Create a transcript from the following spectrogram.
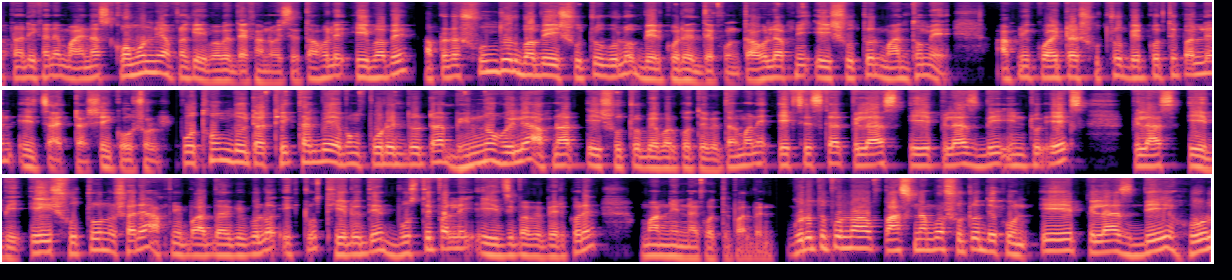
আপনার এখানে মাইনাস কমন নিয়ে আপনাকে এইভাবে দেখানো হয়েছে। তাহলে এইভাবে আপনারা সুন্দরভাবে এই সূত্রগুলো বের করে দেখুন। তাহলে আপনি এই সূত্রের মাধ্যমে আপনি কয়টা সূত্র বের করতে পারলেন? এই চারটা, সেই কৌশল। প্রথম দুইটা ঠিক থাকবে এবং পরের দুটা ভিন্ন হইলে আপনার এই সূত্র ব্যবহার করতে হবে। তার মানে x square plus a plus b into x plus a b এই সূত্র অনুসারে আপনি বাদ বাকিগুলো একটু থিওরি দিয়ে বুঝতে পারলে এই যেভাবে বের করে মান নির্ণয় করতে পারবেন। গুরুত্বপূর্ণ পাঁচ নম্বর সূত্র দেখুন a plus b whole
